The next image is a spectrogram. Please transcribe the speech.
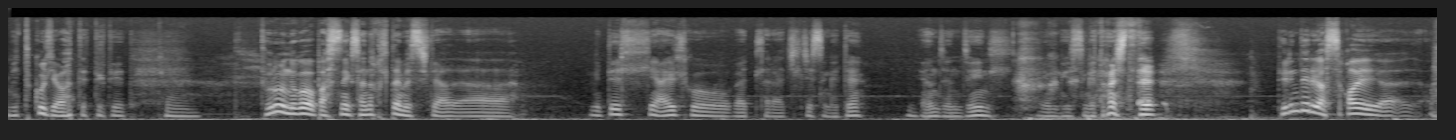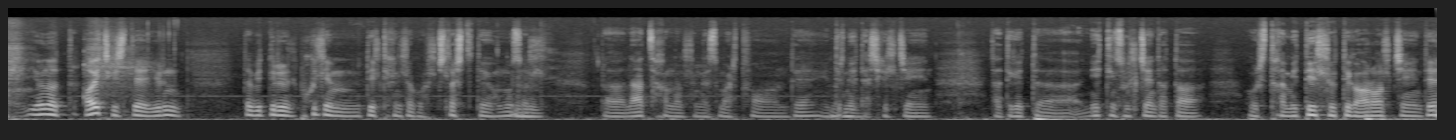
мэдхгүй л яваад байдаг. Тэгээд түрүү нөгөө бас нэг сонирхолтой юм байсан шүү дээ. Мэдээллийн аюулгүй байдлаар ажиллаж исэн гэ тэ. Янз янзын л юм хийсэн гэдэг байна шүү дээ. Тэрэн дээр бас гоё а, юунууд гоёч гэж тэ. Ер нь одоо бид нэр бүхэл юм мэдээлэл технологи болчлаа шүү дээ. Хүмүүс бол одоо наад зах нь бол ингээ смартфон тэ интернет ашиглаж гин. За тэгээд а, нийтийн сүлжээнд одоо өөрсдийнхээ мэдээллүүдийг оруулж гин тэ.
